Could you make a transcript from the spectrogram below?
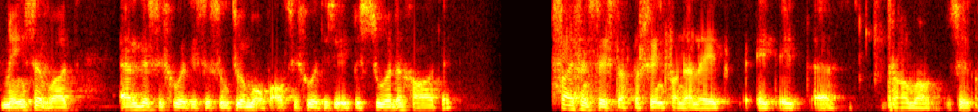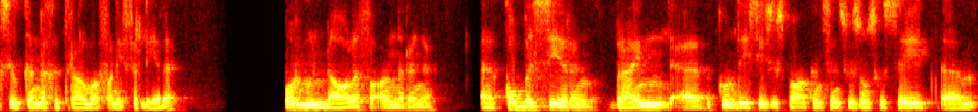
Mense wat erge psigotiese simptome of al psigotiese episode gehad het, 65% van hulle het het het 'n uh, eh, trauma, sielkundige trauma van die verlede. Hormonale veranderinge, 'n uh, kopbesering, brein uh, kondisies soos Parkinson soos ons gesê het, ehm um,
